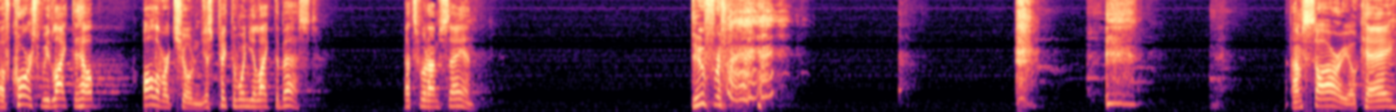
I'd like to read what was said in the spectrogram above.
Of course, we'd like to help all of our children. Just pick the one you like the best. That's what I'm saying. Do for. I'm sorry, okay?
